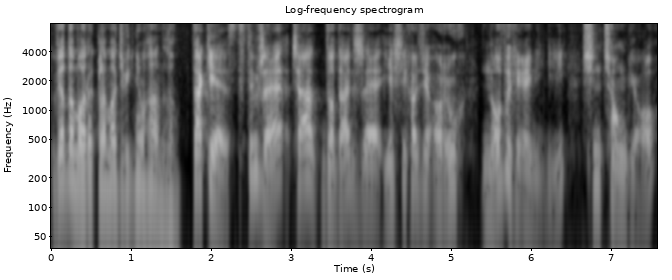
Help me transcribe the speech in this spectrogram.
Wiadomo, reklama dźwignią handlu. Tak jest. Z tym, że trzeba dodać, że jeśli chodzi o ruch nowych religii, Shincheongyo,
